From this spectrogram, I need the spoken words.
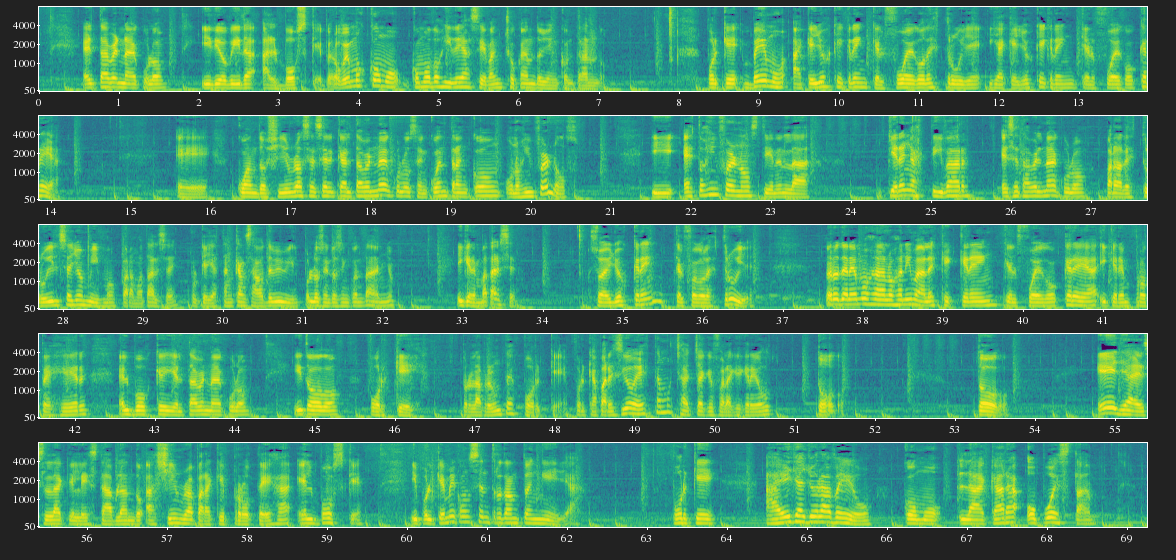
el tabernáculo y dio vida al bosque. Pero vemos cómo, cómo dos ideas se van chocando y encontrando. Porque vemos aquellos que creen que el fuego destruye y aquellos que creen que el fuego crea. Eh, cuando Shinra se acerca al tabernáculo se encuentran con unos infernos. Y estos infernos tienen la... quieren activar ese tabernáculo para destruirse ellos mismos, para matarse, porque ya están cansados de vivir por los 150 años y quieren matarse. So, ellos creen que el fuego destruye. Pero tenemos a los animales que creen que el fuego crea y quieren proteger el bosque y el tabernáculo y todo ¿Por qué? Pero la pregunta es ¿por qué? Porque apareció esta muchacha que fue la que creó todo. Todo. Ella es la que le está hablando a Shinra para que proteja el bosque. ¿Y por qué me concentro tanto en ella? Porque a ella yo la veo como la cara opuesta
